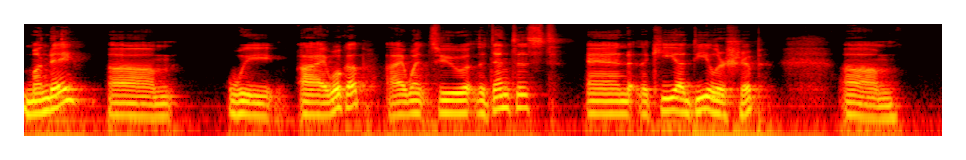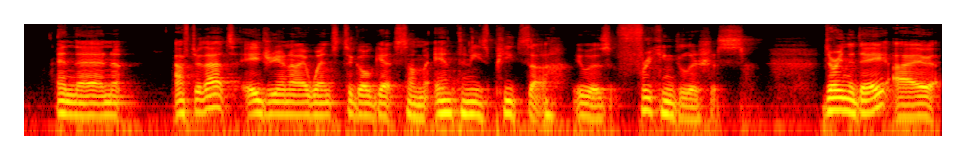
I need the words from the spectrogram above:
Monday, um, we I woke up. I went to the dentist and the Kia dealership. Um, and then after that, Adrian and I went to go get some Anthony's pizza. It was freaking delicious. During the day, I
